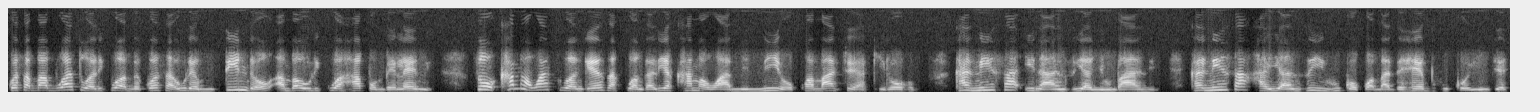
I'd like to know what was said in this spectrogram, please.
kwa sababu watu walikuwa wamekosa ule mtindo ambao ulikuwa hapo mbeleni. So kama watu wangeweza kuangalia kama waaminio kwa macho ya kiroho, kanisa inaanzia nyumbani. Kanisa haianzii huko kwa madhehebu huko nje.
